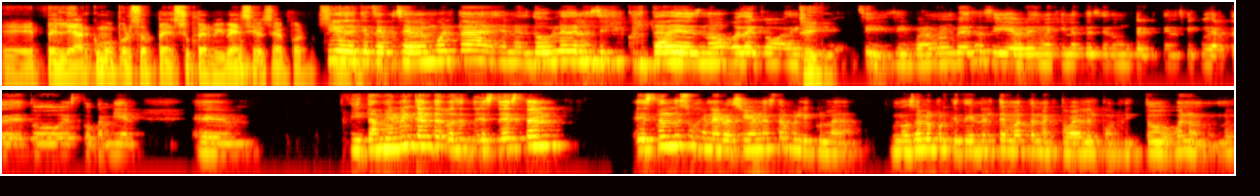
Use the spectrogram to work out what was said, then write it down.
eh, pelear como por supervivencia, o sea, por sí, de siento que se, se ve envuelta en el doble de las dificultades, ¿no? O sea, como de que, sí, sí, sí, para un hombre es así, ahora imagínate siendo mujer que tienes que cuidarte de todo esto también. Eh, y también me encanta, o sea, es, es tan Es tan de su generación esta película, no solo porque tiene el tema tan actual, el conflicto, bueno, no,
